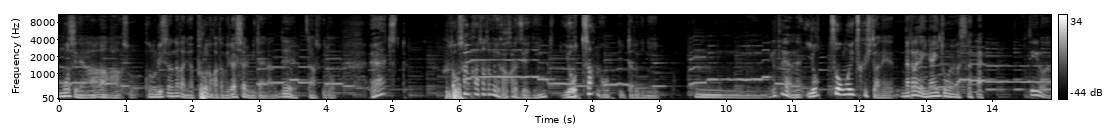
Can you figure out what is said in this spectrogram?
もしね、ああ、そう、このリスナーの中にはプロの方もいらっしゃるみたいなんで、なんですけど、えっつって、不動産買った時にかかる税金？4つあんの？って言った時に、うーん、言ったらね、4つ思いつく人はね、なかなかいないと思います。っていうのは、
